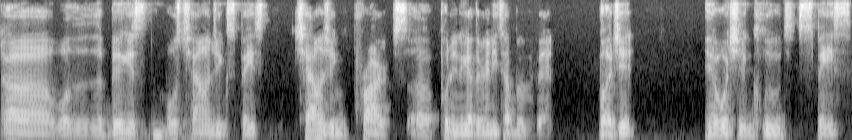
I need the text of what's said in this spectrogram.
Uh, well, the, the biggest, most challenging space challenging parts of putting together any type of event budget, you know, which includes space,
